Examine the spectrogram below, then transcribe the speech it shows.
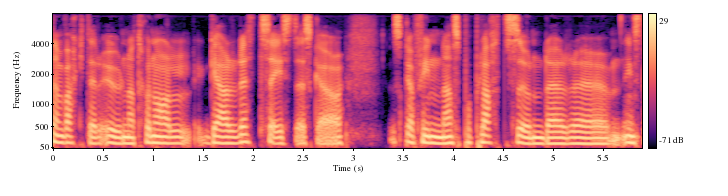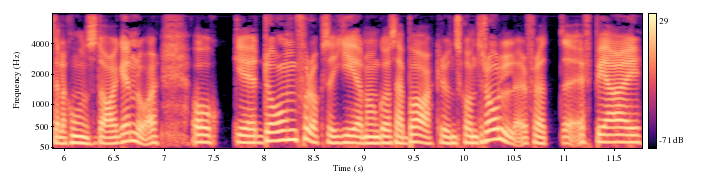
000 vakter ur nationalgardet sägs det ska ska finnas på plats under eh, installationsdagen. Då. Och eh, de får också genomgå så bakgrundskontroller för att eh, FBI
